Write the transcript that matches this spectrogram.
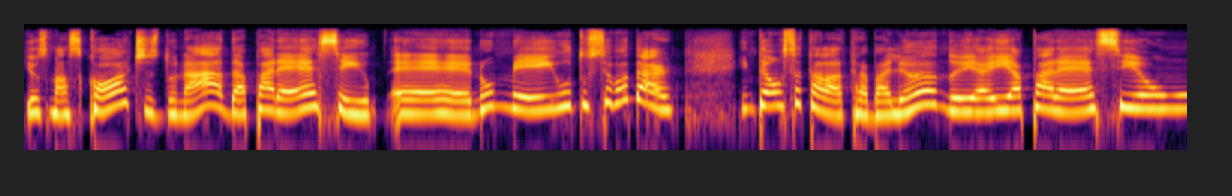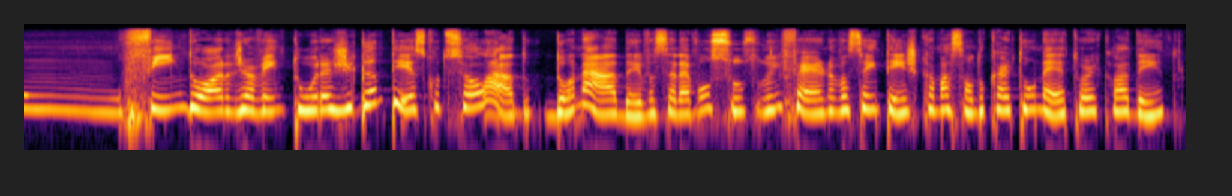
E os mascotes, do nada, aparecem é, no meio do seu andar. Então, você tá lá trabalhando e aí aparece um fim do Hora de Aventura gigantesco do seu lado. Do nada. E você leva um susto do inferno e você entende que é uma ação do Cartoon Network lá dentro.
